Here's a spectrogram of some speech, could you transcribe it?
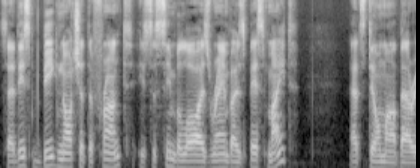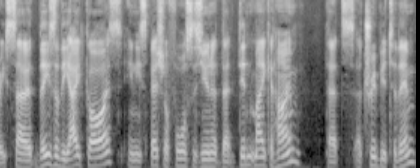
So this big notch at the front is to symbolise Rambo's best mate. That's Delmar Berry. So these are the eight guys in his Special Forces unit that didn't make it home. That's a tribute to them.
